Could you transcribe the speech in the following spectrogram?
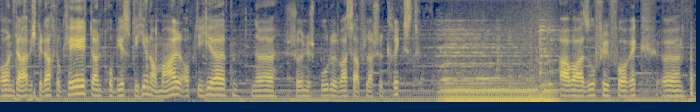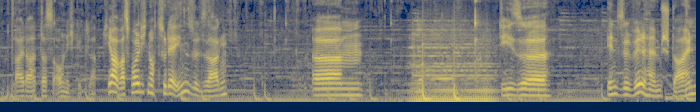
Und da habe ich gedacht, okay, dann probierst du hier nochmal, ob du hier eine schöne Sprudelwasserflasche kriegst. Aber so viel vorweg, äh, leider hat das auch nicht geklappt. Ja, was wollte ich noch zu der Insel sagen? Ähm, diese Insel Wilhelmstein.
